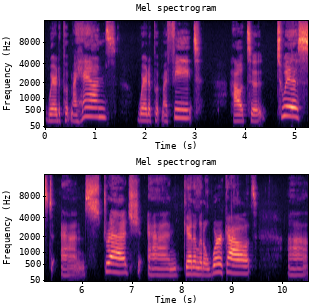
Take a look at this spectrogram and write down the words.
where to put my hands, where to put my feet, how to twist and stretch and get a little workout. Uh,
